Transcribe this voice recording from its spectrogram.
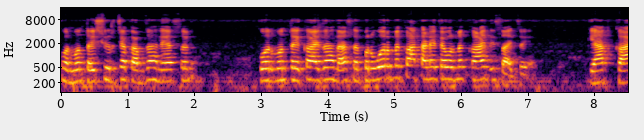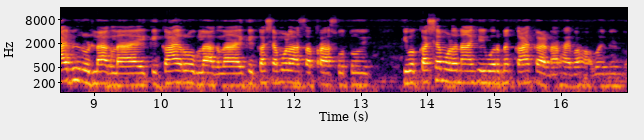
कोण म्हणतंय शिरच्या काप झाले असेल कोण म्हणतंय काय झालं असेल पण वरनं कातड्याच्या वरनं काय दिसायचंय? की आत काय भिरूड लागलाय की काय रोग लागलाय की कशामुळं असा त्रास होतोय किंवा कशामुळं नाही वरनं काय कळणार आहे भावा बहिणींनो?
